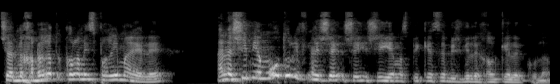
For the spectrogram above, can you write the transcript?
כשאת מחברת את כל המספרים האלה, אנשים ימותו לפני ש, ש, שיהיה מספיק כסף בשביל לכלכל את כולם.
